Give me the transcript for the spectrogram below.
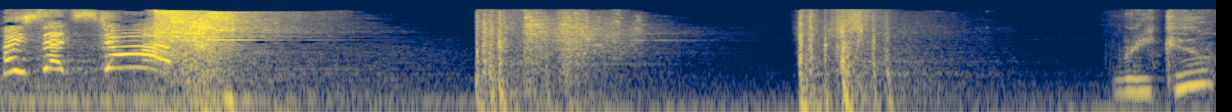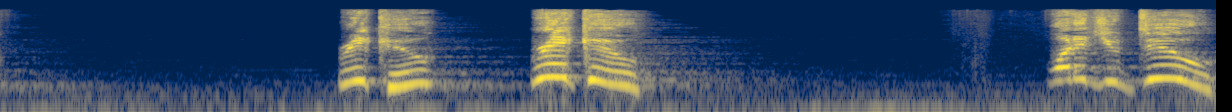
I said stop! Riku? Riku? Riku! What did you do?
